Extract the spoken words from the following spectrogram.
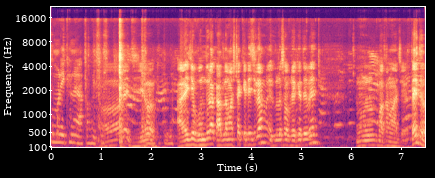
তোমার এখানে রাখা হয়েছে। আরে জিও। আর এই যে বন্ধুরা কাতলা মাছটা কেটেছিলাম এগুলো সব রেখে দেবে। নুন মাখানো আছে তাই তো?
